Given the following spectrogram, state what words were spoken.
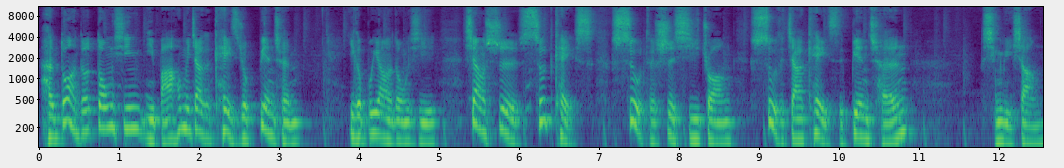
很多很多东西，你把它后面加个 case 就变成一个不一样的东西，像是 suitcase，suit 是西装，suit 加 case 变成行李箱，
